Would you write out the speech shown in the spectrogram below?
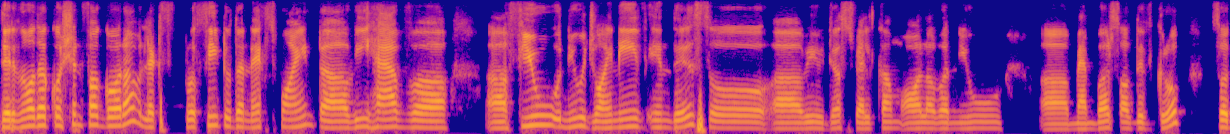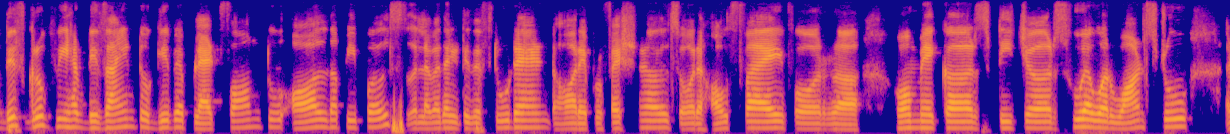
there is no other question for Gaurav, let's proceed to the next point. Uh, we have uh, a few new joinees in this, so uh, we just welcome all our new uh, members of this group. So this group we have designed to give a platform to all the peoples, whether it is a student or a professionals or a housewife or uh, homemakers, teachers, whoever wants to uh,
